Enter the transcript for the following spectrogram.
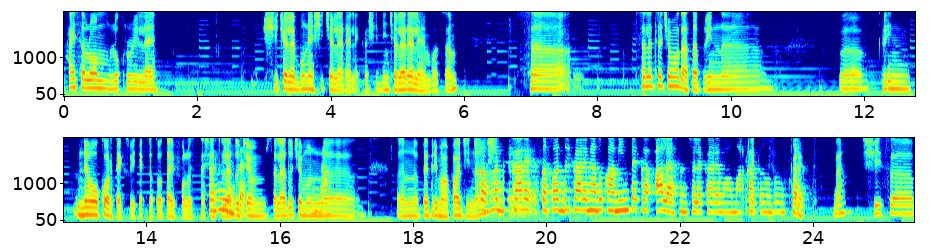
Hai să luăm lucrurile și cele bune și cele rele, că și din cele rele învățăm, să, să le trecem odată prin, uh, prin neocortex, uite că tot ai folosit așa, să le, aducem, să le aducem în, da în, pe prima pagină. Să văd, de care, să văd de care mi-aduc aminte că alea sunt cele care m-au marcat corect, în vreun fel. Corect, da? Și să,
